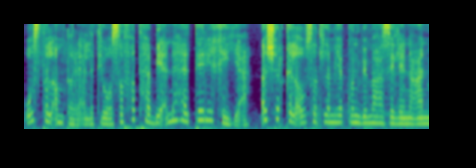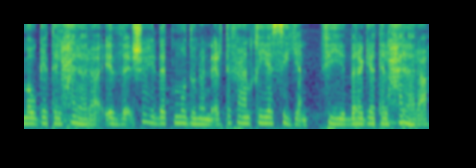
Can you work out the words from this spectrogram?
وسط الأمطار التي وصفتها بأنها تاريخية. الشرق الأوسط لم يكن بمعزل عن موجات الحرارة إذ شهدت مدن ارتفاعا قياسيا في درجات الحرارة.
